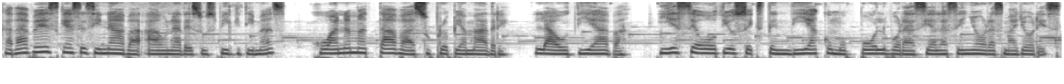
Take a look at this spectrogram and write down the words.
Cada vez que asesinaba a una de sus víctimas, Juana mataba a su propia madre, la odiaba, y ese odio se extendía como pólvora hacia las señoras mayores.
